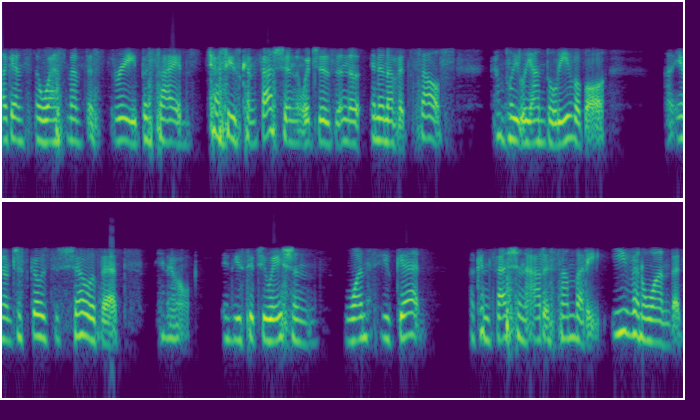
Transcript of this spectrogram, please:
against the West Memphis Three besides Jesse's confession, which is in, in and of itself completely unbelievable. Uh, you know, just goes to show that you know in these situations, once you get a confession out of somebody, even one that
